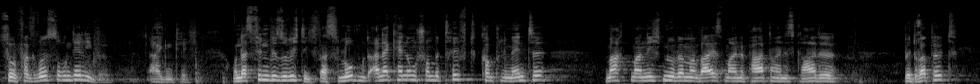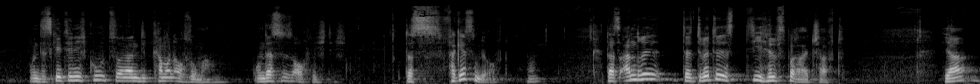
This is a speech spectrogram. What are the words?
zur Vergrößerung der Liebe eigentlich. Und das finden wir so wichtig. Was Lob und Anerkennung schon betrifft, Komplimente, macht man nicht nur, wenn man weiß, meine Partnerin ist gerade bedröppelt und es geht ihr nicht gut, sondern die kann man auch so machen. Und das ist auch wichtig. Das vergessen wir oft. Das andere, der dritte ist die Hilfsbereitschaft. Ja,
